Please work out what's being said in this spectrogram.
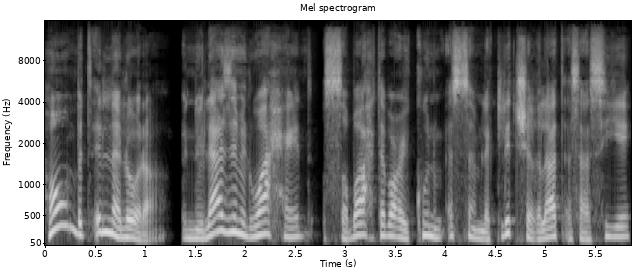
هون بتقلنا لورا إنه لازم الواحد الصباح تبعه يكون مقسم لثلاث شغلات أساسية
